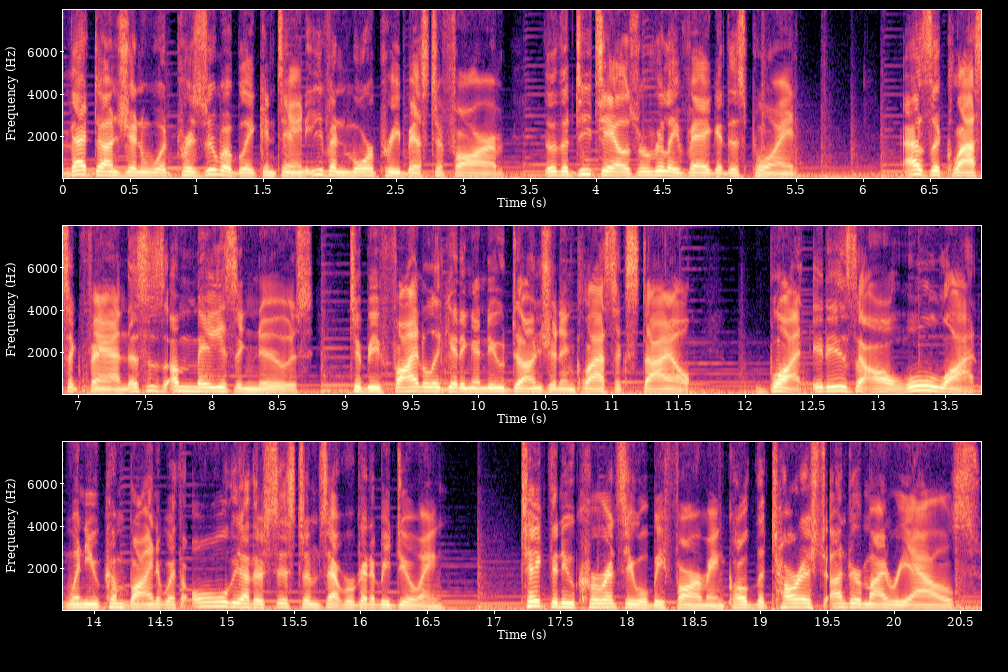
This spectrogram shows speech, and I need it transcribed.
That dungeon would presumably contain even more pre-bis to farm, though the details were really vague at this point. As a Classic fan, this is amazing news to be finally getting a new dungeon in Classic style, but it is a whole lot when you combine it with all the other systems that we're going to be doing. Take the new currency we'll be farming called the Tarnished Undermine Reals.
